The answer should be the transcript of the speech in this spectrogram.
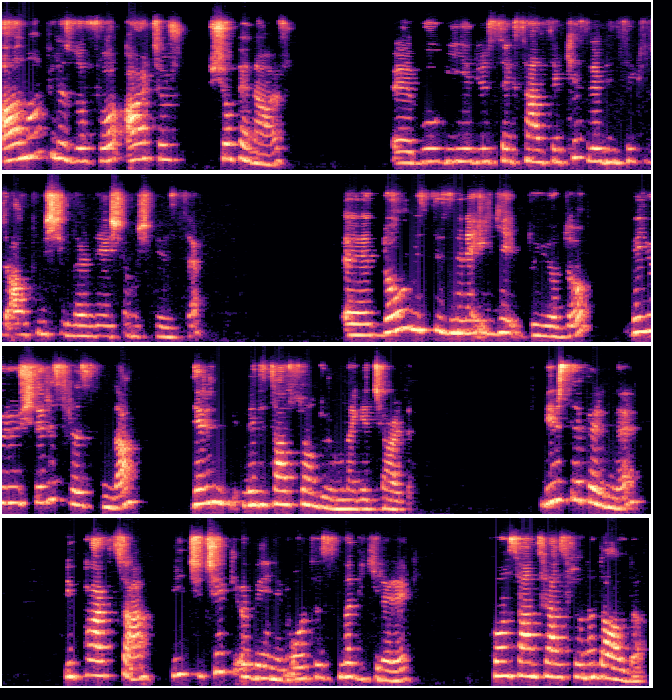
Alman filozofu Arthur Schopenhauer e, bu 1788 ve 1860 yıllarında yaşamış birisi. E, Doğu mistizmine ilgi duyuyordu ve yürüyüşleri sırasında derin meditasyon durumuna geçerdi. Bir seferinde bir parkta bir çiçek öbeğinin ortasında dikilerek konsantrasyona daldı.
